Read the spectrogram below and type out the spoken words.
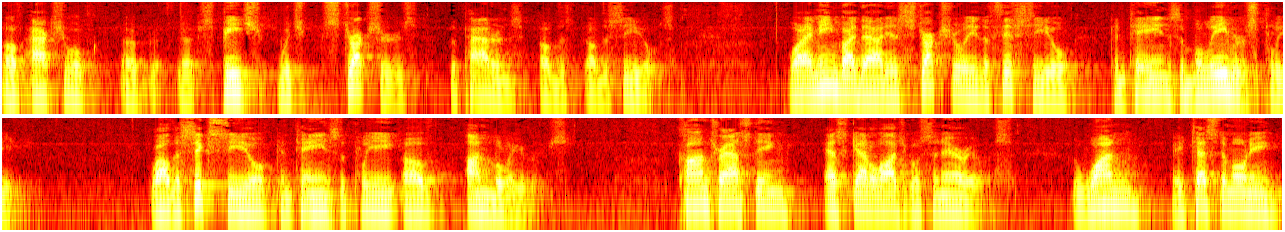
of actual uh, uh, speech which structures the patterns of the, of the seals. What I mean by that is structurally the fifth seal contains the believer's plea, while the sixth seal contains the plea of unbelievers. Contrasting eschatological scenarios. The one, a testimony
